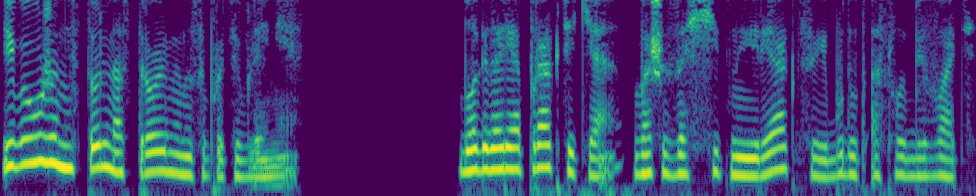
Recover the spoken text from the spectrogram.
И вы уже не столь настроены на сопротивление. Благодаря практике ваши защитные реакции будут ослабевать.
